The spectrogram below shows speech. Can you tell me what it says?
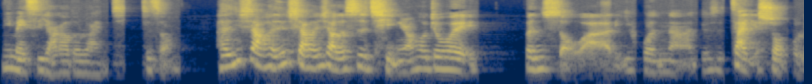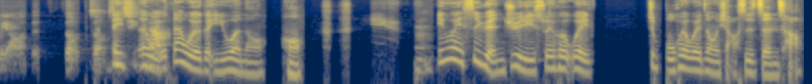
你每次牙膏都乱挤这种很小很小很小的事情，然后就会分手啊、离婚啊，就是再也受不了的这种这种事情。哎、欸呃，我但我有个疑问哦，哦，嗯，因为是远距离，所以会为就不会为这种小事争吵。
